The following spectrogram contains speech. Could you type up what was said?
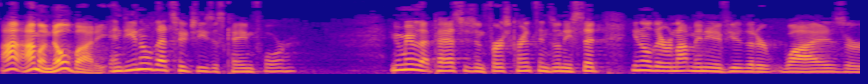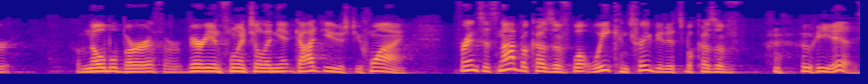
I? I'm a nobody. And do you know that's who Jesus came for? You remember that passage in 1 Corinthians when he said, You know, there are not many of you that are wise or of noble birth or very influential, and yet God used you. Why? Friends, it's not because of what we contribute, it's because of who He is.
